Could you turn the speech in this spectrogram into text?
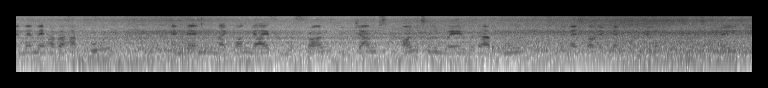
and then they have a harpoon, and then like one guy from the front, he jumps onto the whale with a harpoon, and that's how they catch the whale. It's crazy.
